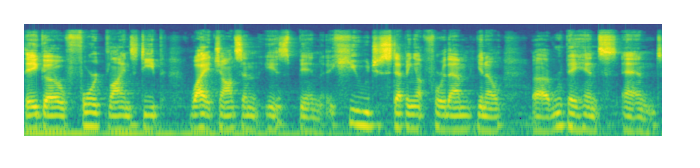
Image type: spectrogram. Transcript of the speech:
They go four lines deep. Wyatt Johnston has been a huge stepping up for them. You know, uh, Roope Hintz and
